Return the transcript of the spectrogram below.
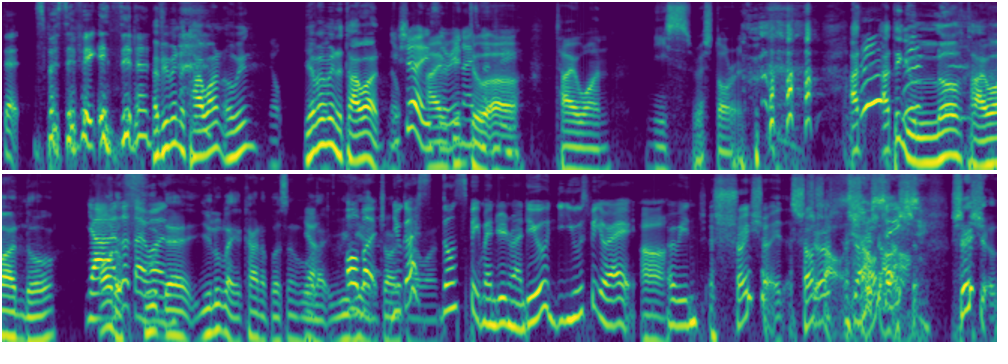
that specific incident. Have you been to Taiwan, Owen? Nope. You haven't been to Taiwan? You sure? It's a I've very been nice to country. a Taiwan Nice restaurant. I, I think you love Taiwan though. Yeah, All I the love food Taiwan. there, you look like a kind of person who Yeah. like really oh, but enjoy you guys Taiwan. don't speak Mandarin, right? Do you? You speak, right? Uh, Irwin? sure, sure, it- sure, Sure, sure, sure, sure, sure. sure. Sure, sure.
